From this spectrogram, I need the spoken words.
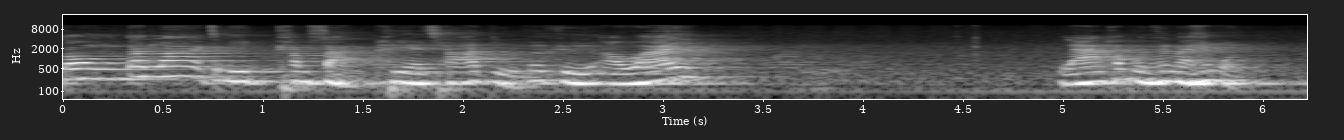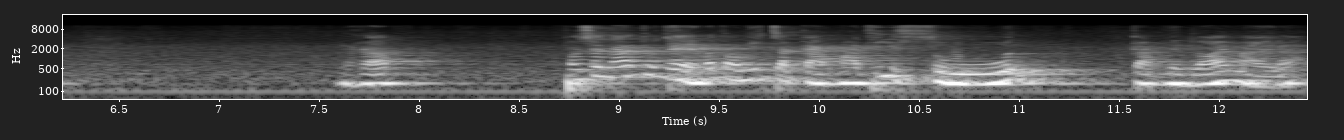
ตรงด้านล่างจะมีคำสั่ง clear chart อยู่ก็คือเอาไว้ ล้างข้อมูลข้างในให้หมดนะครับ เพราะฉะนั้นจะเห็นว่าตอนนี้จะกลับมาที่ 0 กับ 100 ใหม่แล้ว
